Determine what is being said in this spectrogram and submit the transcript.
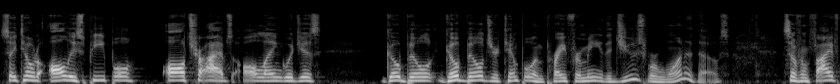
So he told all his people, all tribes, all languages, go build go build your temple and pray for me. The Jews were one of those. So from five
